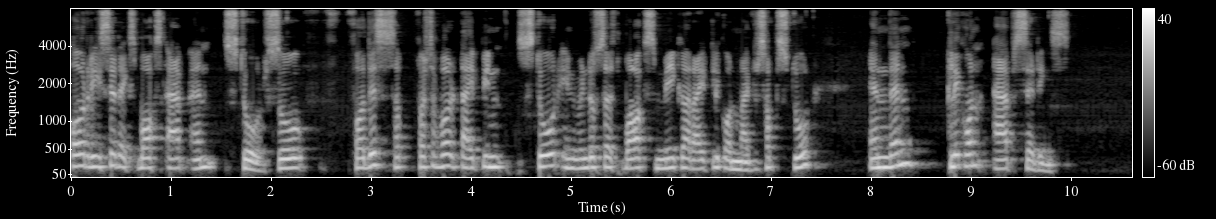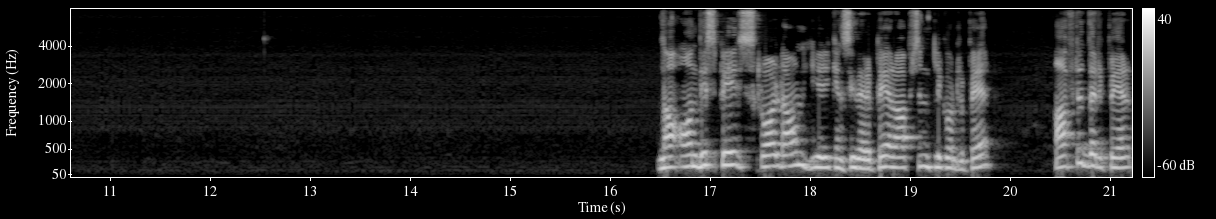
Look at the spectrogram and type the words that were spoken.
or reset Xbox app and store. So for this, first of all, type in store in Windows search box, make a right click on Microsoft Store and then click on app settings. Now on this page, scroll down here, you can see the repair option, click on repair. After the repair,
